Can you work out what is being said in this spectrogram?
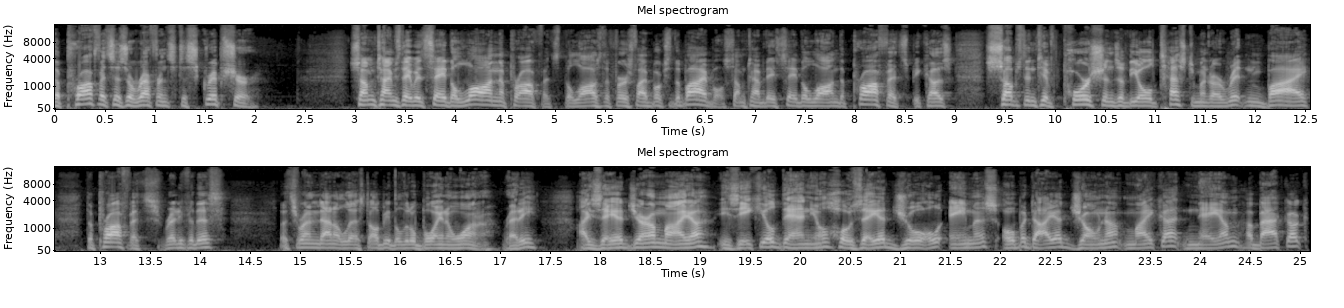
the prophets as a reference to Scripture. Sometimes they would say the law and the prophets. The law is the first five books of the Bible. Sometimes they say the law and the prophets because substantive portions of the Old Testament are written by the prophets. Ready for this? Let's run down a list. I'll be the little boy in Awana. Ready? Isaiah, Jeremiah, Ezekiel, Daniel, Hosea, Joel, Amos, Obadiah, Jonah, Micah, Nahum, Habakkuk,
